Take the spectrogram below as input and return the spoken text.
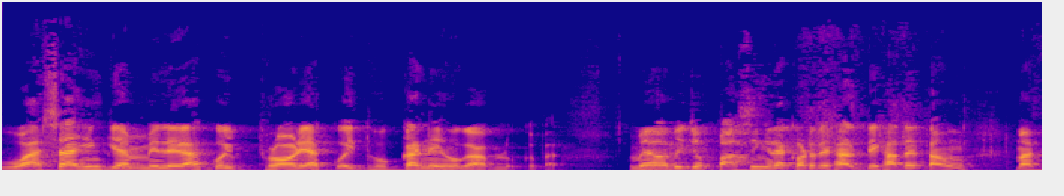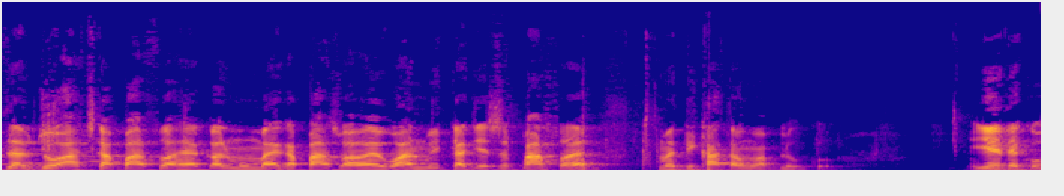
वैसा ही गेम मिलेगा। कोई फ्रॉड या कोई धोखा नहीं होगा आप लोग के पास। मैं अभी जो पासिंग रिकॉर्ड दिखा दिखा देता हूँ मतलब जो आज का पास हुआ है, कल मुंबई का पास हुआ है वन वीक का जैसे पास हुआ है, मैं दिखाता हूँ आप लोग को। ये देखो,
